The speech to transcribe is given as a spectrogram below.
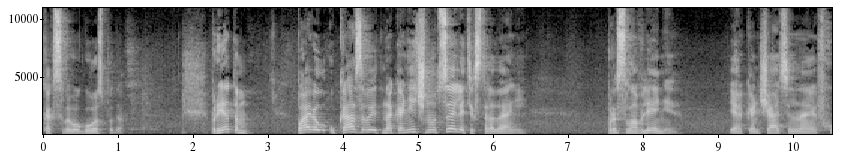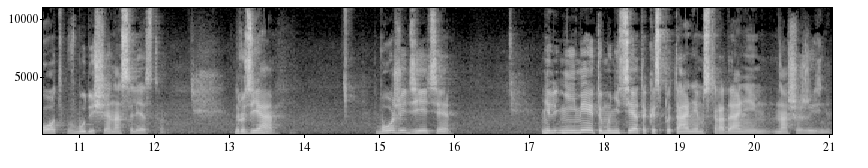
как своего Господа. При этом Павел указывает на конечную цель этих страданий – прославление и окончательный вход в будущее наследство. Друзья, Божьи дети – не, не имеют иммунитета к испытаниям, страданиям нашей жизни.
